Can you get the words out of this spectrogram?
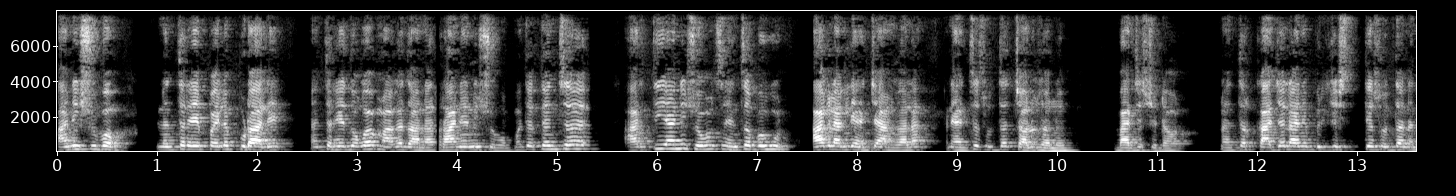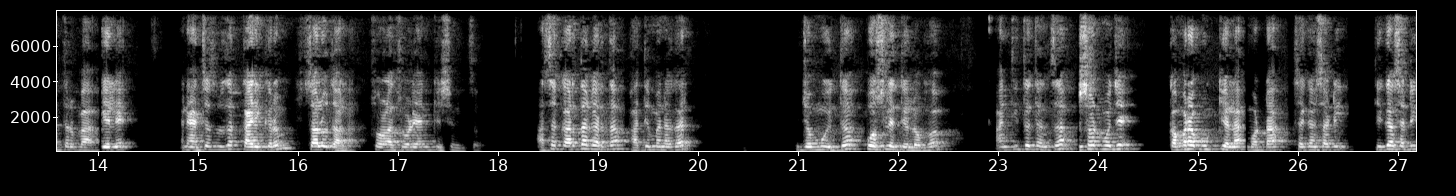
आणि शुभम नंतर हे पहिले पुढे आले नंतर हे दोघं मागे जाणार राणी आणि शुभम. म्हणजे त्यांचं आरती आणि शोभम यांचं बघून आग लागली यांच्या अंगाला आणि यांचं सुद्धा चालू झालं बाहेरच्या शिटावर नंतर काजल आणि ब्रिजेश ते सुद्धा नंतर गेले आणि यांचा सुद्धा कार्यक्रम चालू झाला सोळा सोळे आणि किशनचं असं करता करता फातिमा नगर जम्मू इथं पोहोचले ते लोक. आणि तिथं त्यांचा रिसॉर्ट म्हणजे कमरा बुक केला मोठा. सगळ्यांसाठी तिघांसाठी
